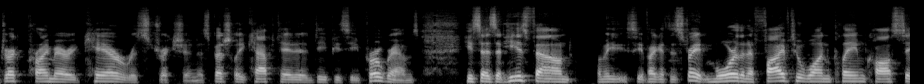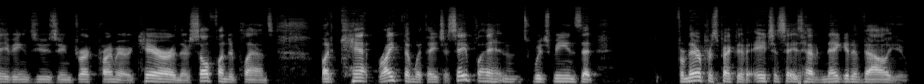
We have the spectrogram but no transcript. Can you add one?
direct primary care restriction, especially capitated DPC programs?" He says that he has found. Let me see if I get this straight. More than a five to one claim cost savings using direct primary care and their self-funded plans, but can't write them with HSA plans, which means that from their perspective, HSAs have negative value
